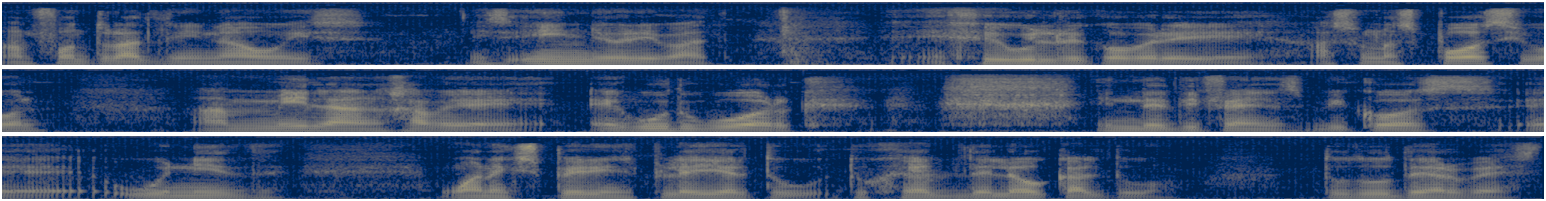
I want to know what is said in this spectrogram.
unfortunately now is is injured, but he will recover as soon as possible. And Milan have a, a good work in the defense because uh, we need one experienced player to, to help the local to, to do their best.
